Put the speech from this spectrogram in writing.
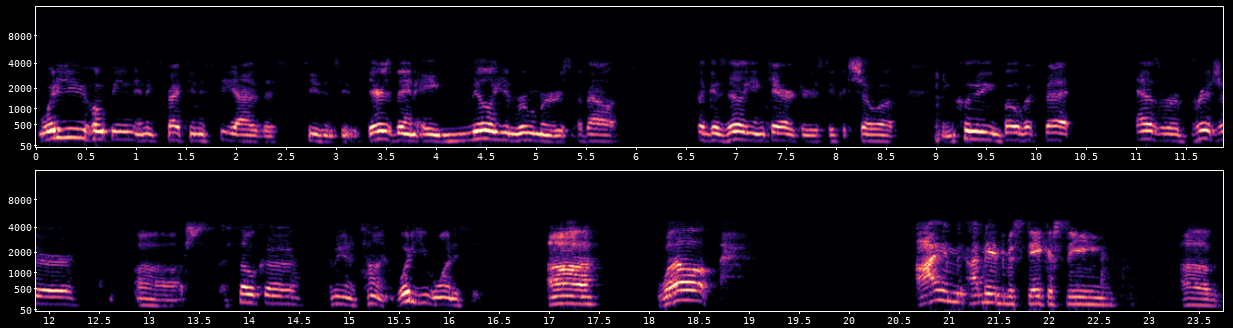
what are you hoping and expecting to see out of this season two? There's been a million rumors about a gazillion characters who could show up, including Boba Fett, Ezra Bridger, uh, Ahsoka. I mean, a ton. What do you want to see? Uh, well, I am. I made the mistake of seeing um,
